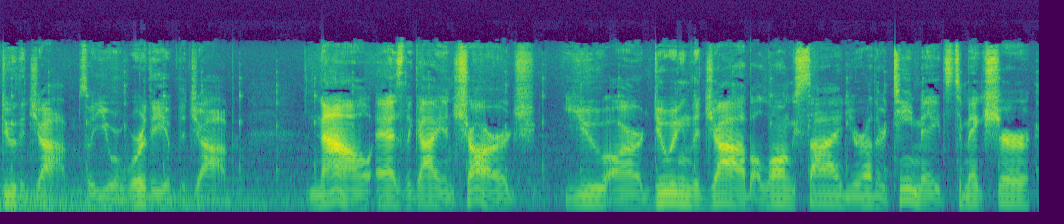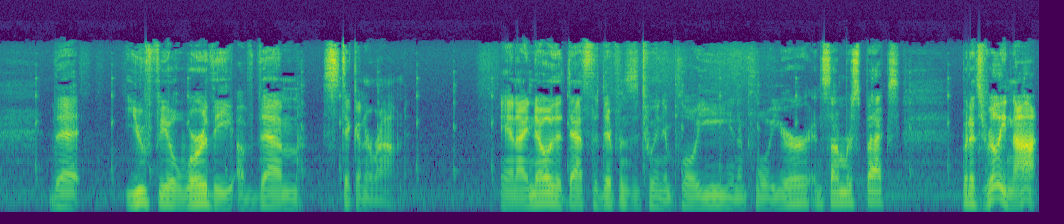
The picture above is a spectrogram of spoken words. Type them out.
do the job so you were worthy of the job. Now as the guy in charge you are doing the job alongside your other teammates to make sure that you feel worthy of them sticking around. And I know that that's the difference between employee and employer in some respects but it's really not.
